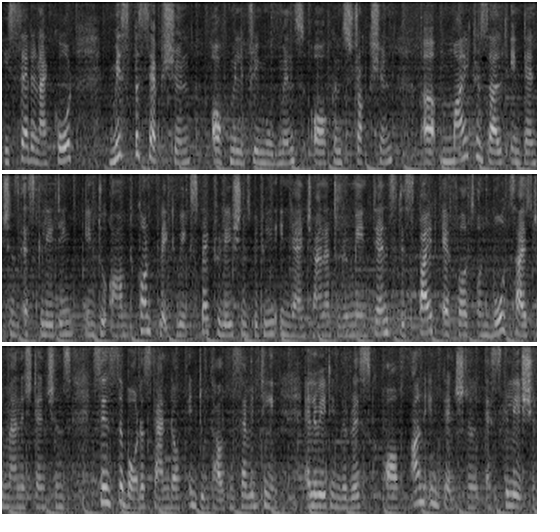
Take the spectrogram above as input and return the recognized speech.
He said, and I quote, misperception of military movements or construction uh, might result in tensions escalating into armed conflict. We expect relations between India and China to remain tense despite efforts on both sides to manage tensions since the border standoff in 2017, elevating the risk of unintentional escalation.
